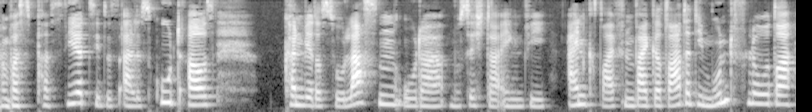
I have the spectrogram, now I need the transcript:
Was passiert? Sieht das alles gut aus? Können wir das so lassen oder muss ich da irgendwie eingreifen? Weil gerade die Mundflora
